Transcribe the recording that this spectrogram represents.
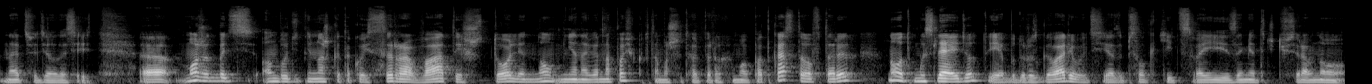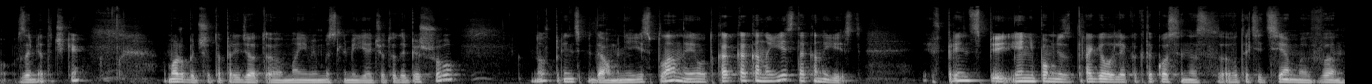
на это все дело засесть. Э, может быть, он будет немножко такой сыроватый, что ли, но мне, наверное, пофиг, потому что это, во-первых, мой подкаст, а во-вторых, ну вот мысля идет, я буду разговаривать, я записал какие-то свои заметочки все равно в заметочке. Может быть, что-то придет э, моими мыслями, я что-то допишу. Но, в принципе, да, у меня есть план, и вот как, как оно есть, так оно есть. И, в принципе, я не помню, затрагивал ли как-то косвенно вот эти темы в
